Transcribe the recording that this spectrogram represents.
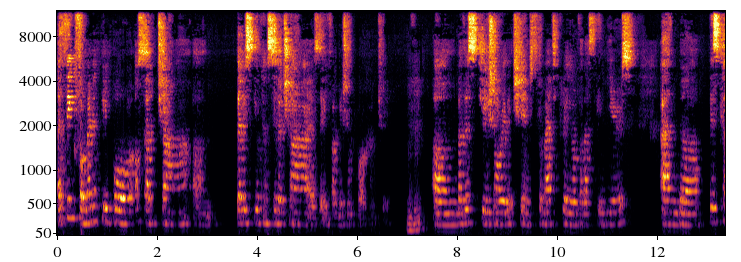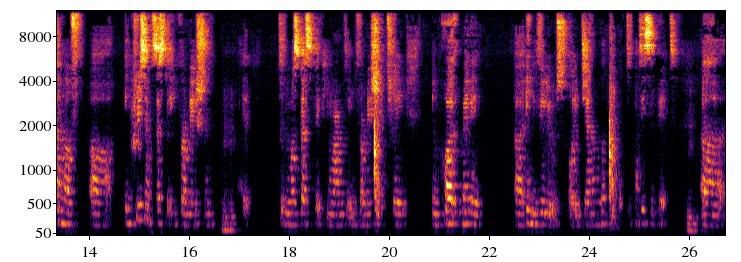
I think for many people outside China, um, they still consider China as an information poor country. Mhm. Um, but the situation already changed dramatically over the last 10 years. And uh, this kind of uh, increasing access to information, Mhm. it- to be more specific, environmental information actually employed many uh, individuals or in general the public to participate Mhm. uh,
